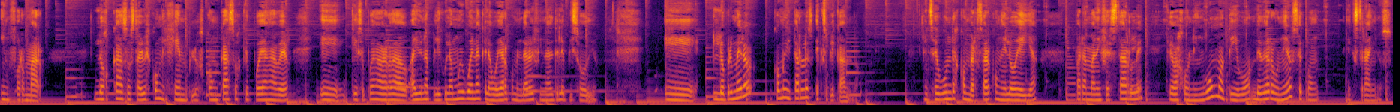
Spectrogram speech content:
informar los casos, tal vez con ejemplos, con casos que puedan haber, eh, que se puedan haber dado. Hay una película muy buena que la voy a recomendar al final del episodio. Eh, lo primero, cómo evitarlo es explicando. El segundo es conversar con él o ella para manifestarle que bajo ningún motivo debe reunirse con extraños.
